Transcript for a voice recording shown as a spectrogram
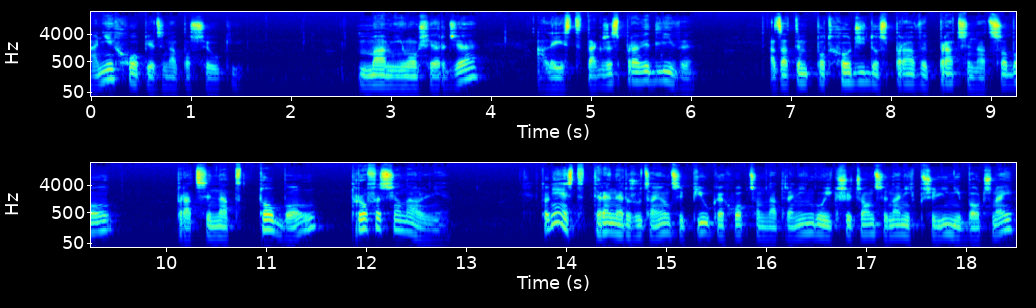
a nie chłopiec na posyłki. Ma miłosierdzie, ale jest także sprawiedliwy, a zatem podchodzi do sprawy pracy nad sobą, pracy nad tobą profesjonalnie. To nie jest trener rzucający piłkę chłopcom na treningu i krzyczący na nich przy linii bocznej,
